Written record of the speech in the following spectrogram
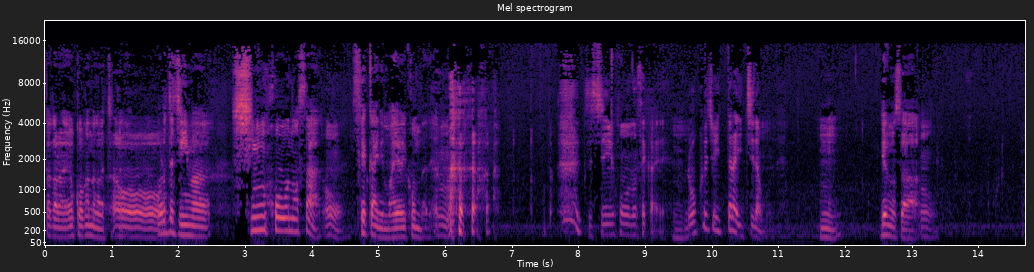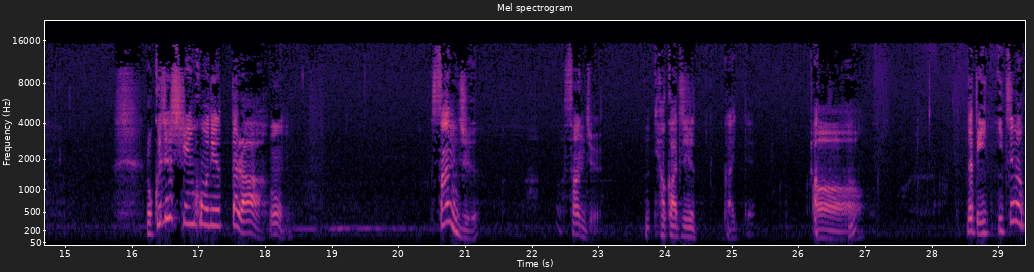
たからよく分かんなくなっちゃった。お俺たち今進法のさおうん。世界に迷い込んだね。うん。進法の世界ね、60いったら1だもんね。うん。でもさうん。60進法で言ったらうん。30?180 30回って。あだってい1の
